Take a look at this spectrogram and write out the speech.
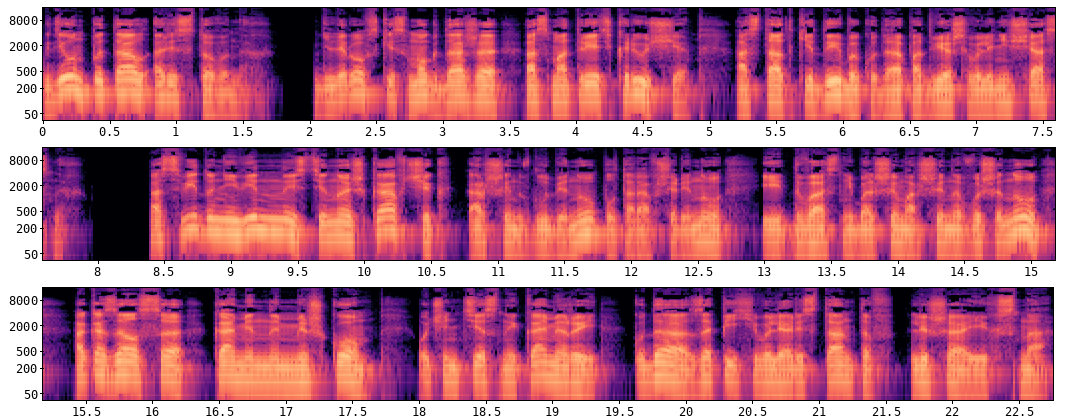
где он пытал арестованных. Гелеровский смог даже осмотреть крючья, остатки дыба, куда подвешивали несчастных а с виду невинный стеной шкафчик, аршин в глубину, полтора в ширину и два с небольшим аршина в вышину, оказался каменным мешком, очень тесной камерой, куда запихивали арестантов, лишая их сна.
